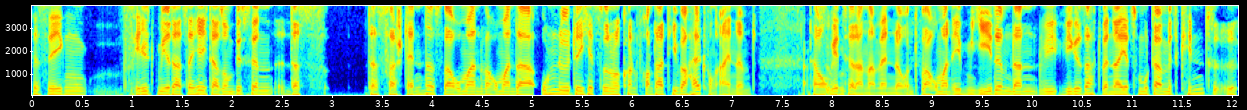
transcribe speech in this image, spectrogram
deswegen fehlt mir tatsächlich da so ein bisschen das, das Verständnis, warum man, warum man da unnötig jetzt so eine konfrontative Haltung einnimmt. Darum Absolut. geht es ja dann am Ende. Und warum man eben jedem dann, wie, wie gesagt, wenn da jetzt Mutter mit Kind äh,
